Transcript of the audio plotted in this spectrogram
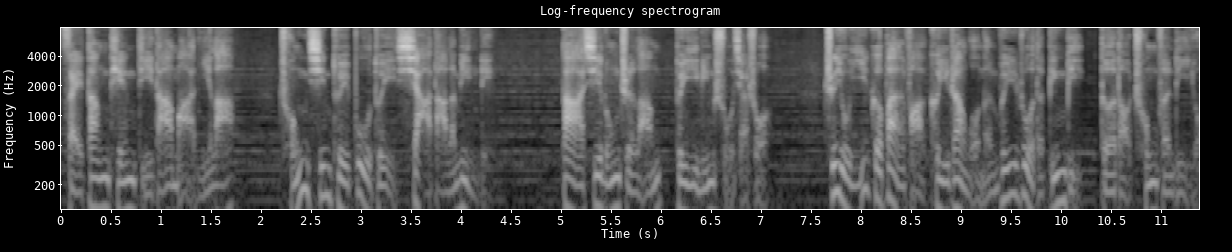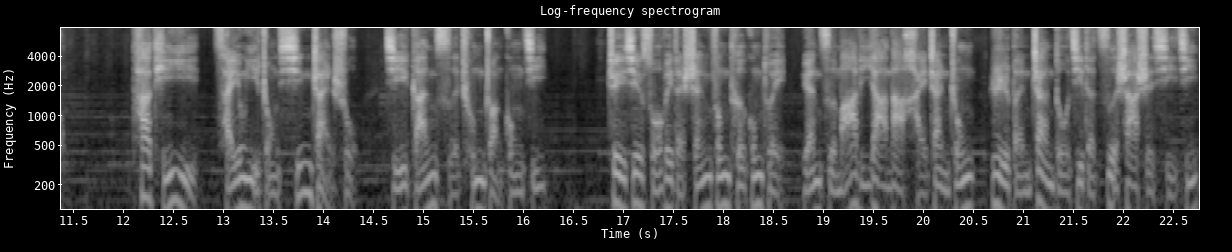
在当天抵达马尼拉，重新对部队下达了命令。大西隆治郎对一名属下说。只有一个办法可以让我们微弱的兵力得到充分利用。他提议采用一种新战术，即敢死冲撞攻击。这些所谓的神风特工队源自马里亚纳海战中日本战斗机的自杀式袭击，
